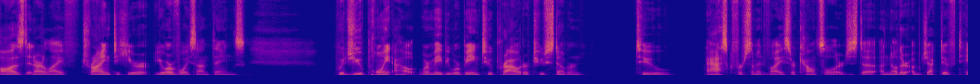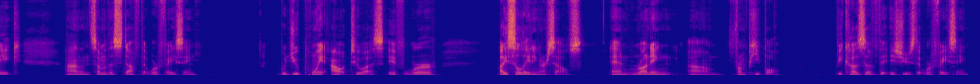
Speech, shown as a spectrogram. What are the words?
paused in our life, trying to hear your voice on things, would you point out where maybe we're being too proud or too stubborn to ask for some advice or counsel or just a, another objective take on some of the stuff that we're facing? Would you point out to us if we're isolating ourselves and running um, from people because of the issues that we're facing?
